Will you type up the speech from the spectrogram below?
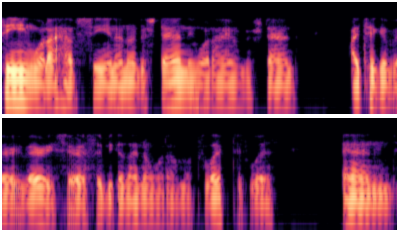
seeing what I have seen and understanding what I understand, I take it very, very seriously because I know what I'm afflicted with. And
